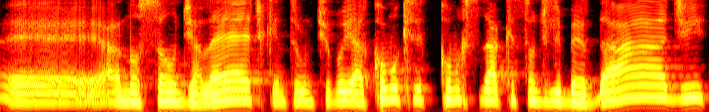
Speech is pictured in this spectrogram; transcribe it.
é, a noção dialética entre um tipo e como que como que se dá a questão de liberdade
